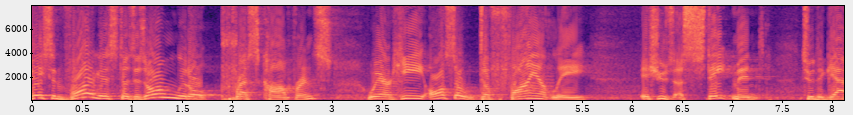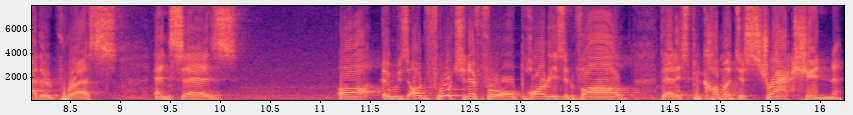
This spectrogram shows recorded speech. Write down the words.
Jason Vargas does his own little press conference where he also defiantly issues a statement to the gathered press and says, uh, it was unfortunate for all parties involved that it's become a distraction,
